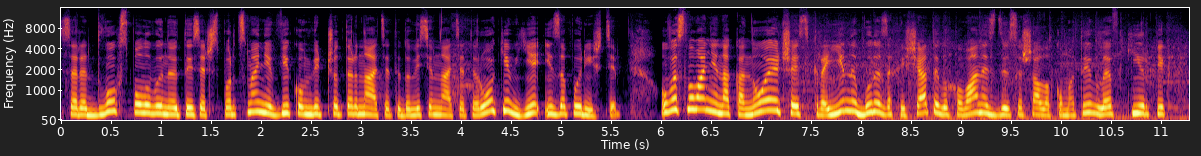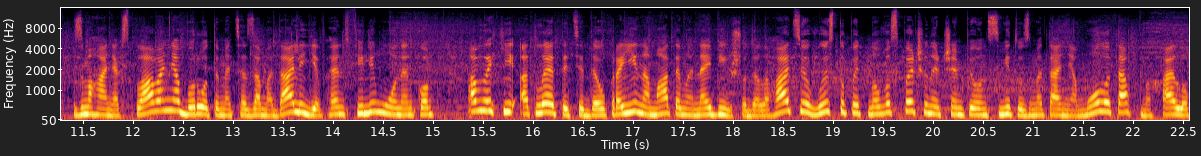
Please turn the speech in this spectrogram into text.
Серед 2,5 тисяч спортсменів віком від 14 до 18 років є і запоріжці. У веслуванні на каное честь країни буде захищати вихованець ДСШ «Локомотив» Лев Кірпік. В змаганнях з плавання боротиметься за медалі Євген Філімоненко. А в легкій атлетиці, де Україна матиме найбільшу делегацію, виступить новоспечений чемпіон світу з метання молота Михайло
